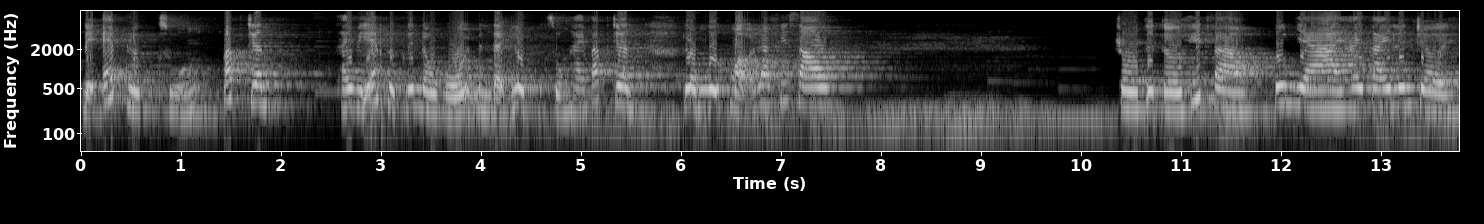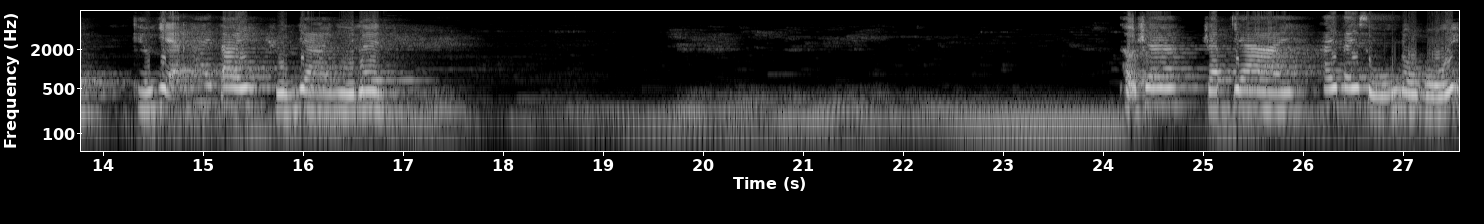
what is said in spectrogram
để ép lực xuống bắp chân. Thay vì ép lực lên đầu gối, mình đẩy lực xuống hai bắp chân, lồng ngực mở ra phía sau. Rồi từ từ hít vào, vươn dài hai tay lên trời kéo giãn hai tay rưỡn dài người lên. Thở ra, rạp dài hai tay xuống đầu gối.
